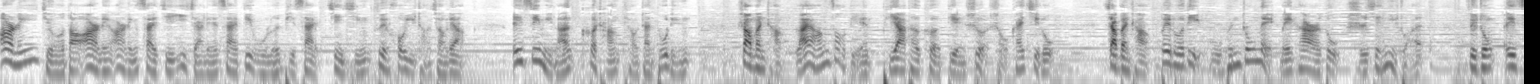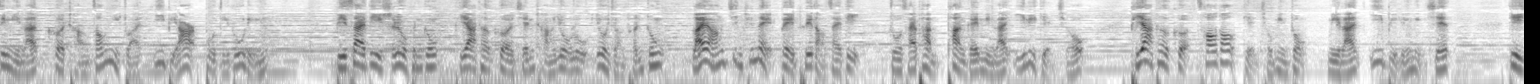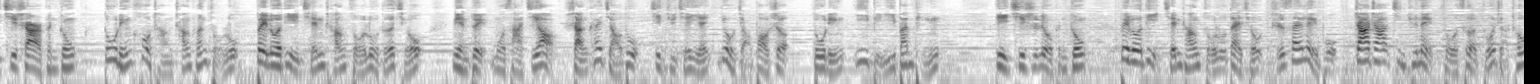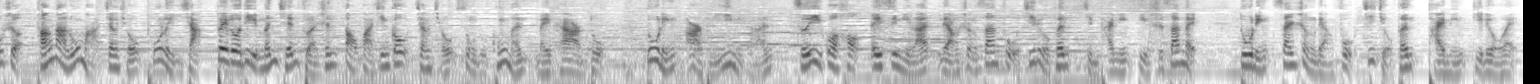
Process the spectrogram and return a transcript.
二零一九到二零二零赛季意甲联赛第五轮比赛进行最后一场较量，AC 米兰客场挑战都灵。上半场莱昂造点，皮亚特克点射首开纪录。下半场贝洛蒂五分钟内梅开二度，实现逆转。最终 AC 米兰客场遭逆转，一比二不敌都灵。比赛第十六分钟，皮亚特克前场右路右脚传中，莱昂禁区内被推倒在地，主裁判判给米兰一粒点球。皮亚特克操刀点球命中，米兰一比零领先。第七十二分钟，都灵后场长传左路，贝洛蒂前场左路得球，面对穆萨基奥闪开角度，禁区前沿右脚爆射，都灵一比一扳平。第七十六分钟，贝洛蒂前场左路带球直塞肋部，扎扎禁区内左侧左脚抽射，唐纳鲁马将球扑了一下，贝洛蒂门前转身倒挂金钩，将球送入空门，梅开二度。都灵二比一米兰。此役过后，AC 米兰两胜三负积六分，仅排名第十三位；都灵三胜两负积九分，排名第六位。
